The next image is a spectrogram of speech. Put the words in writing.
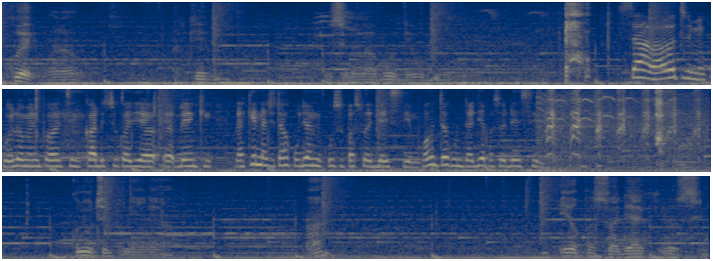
kweli mwanangu, lakini usilo la budi Sawa, yote nimekuelewa, umenipa waiting card tu kaji ya, ya benki, lakini nachotaka kujua ni kuhusu password ya simu. Kwa nini unataka kunitajia password ya simu? Kwani utaki kunielewa? Hiyo password yake hiyo simu.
